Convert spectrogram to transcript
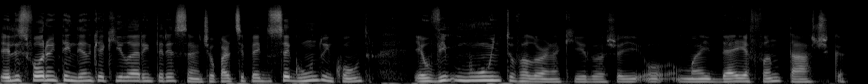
eles foram entendendo que aquilo era interessante. Eu participei do segundo encontro, eu vi muito valor naquilo, achei uma ideia fantástica.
